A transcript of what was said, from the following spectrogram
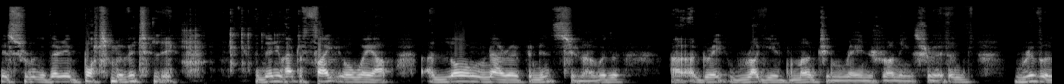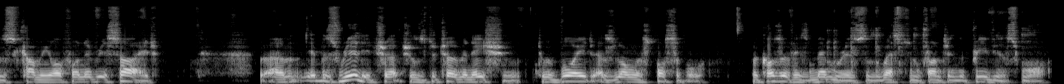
is from the very bottom of Italy. And then you have to fight your way up a long, narrow peninsula with a, a great rugged mountain range running through it and rivers coming off on every side. Um, it was really Churchill's determination to avoid as long as possible because of his memories of the Western Front in the previous war,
